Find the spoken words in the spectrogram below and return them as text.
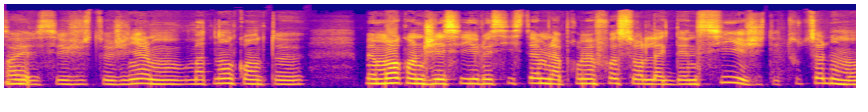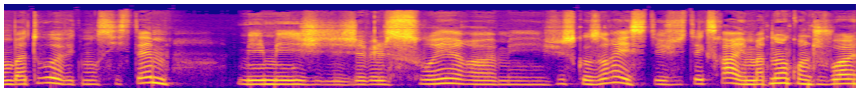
oui. C'est juste génial. Maintenant, quand même moi, quand j'ai essayé le système la première fois sur le lac d'Annecy, j'étais toute seule dans mon bateau avec mon système mais, mais j'avais le sourire euh, mais jusqu'aux oreilles. C'était juste extra. Et maintenant, quand je vois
